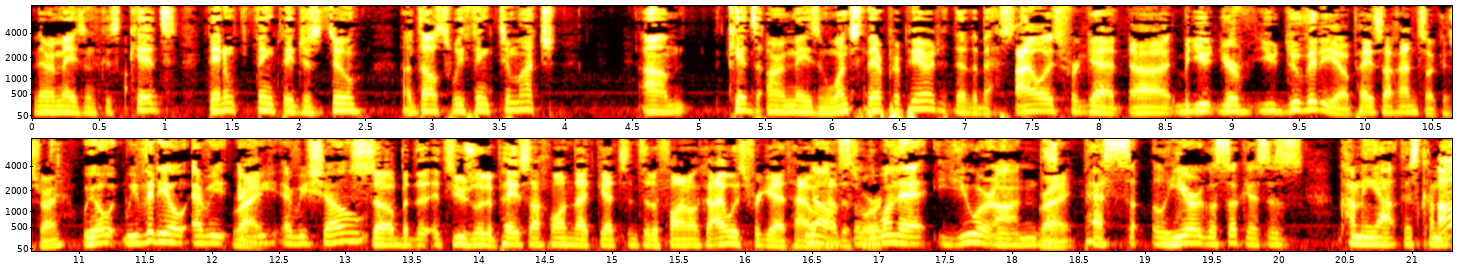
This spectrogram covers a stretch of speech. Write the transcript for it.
they're amazing because kids they don't think they just do. Adults we think too much. Um, kids are amazing. Once they're prepared, they're the best. I always forget, uh, but you you're, you do video Pesach and Sukkot, right? We we video every Right. every every show. So, but the, it's usually the Pesach one that gets into the final. I always forget how, no, how this so works. the one that you were on this Right. past a year ago, Sukkot is coming out this coming. oh,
